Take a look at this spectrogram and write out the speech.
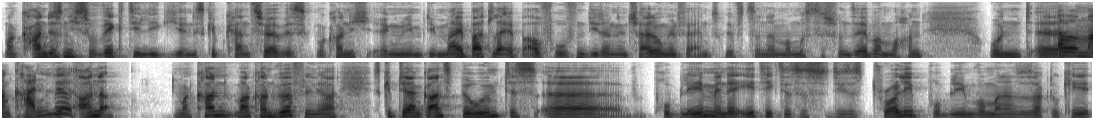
man kann das nicht so wegdelegieren. Es gibt keinen Service. Man kann nicht irgendwie die MyButler-App aufrufen, die dann Entscheidungen für einen trifft, sondern man muss das schon selber machen. Und, äh, Aber man kann würfeln. Man kann, man kann würfeln, ja. Es gibt ja ein ganz berühmtes äh, Problem in der Ethik, das ist dieses Trolley-Problem, wo man also sagt, okay,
